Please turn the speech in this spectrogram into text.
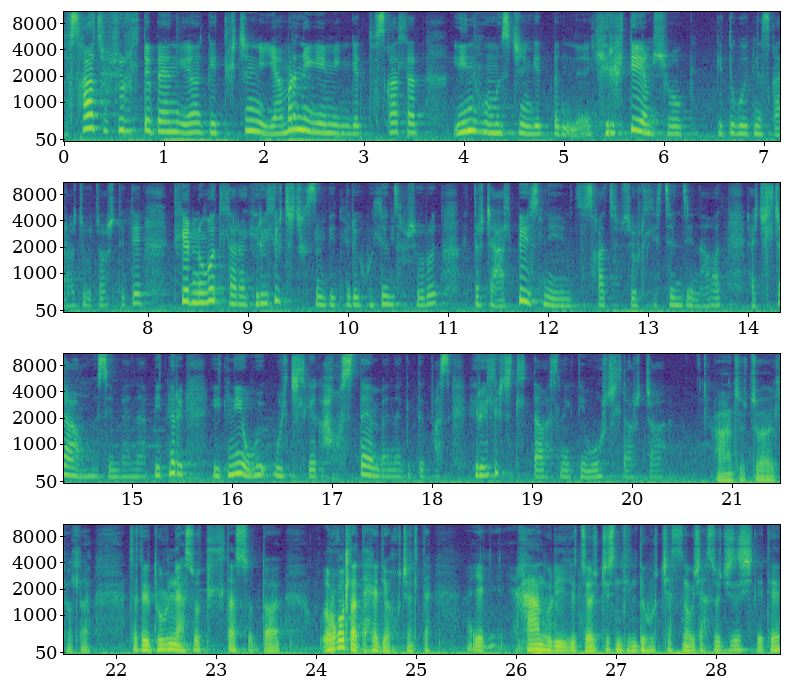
тусгай зөвшөөрөлтэй байна гэдэг чинь ямар нэг юм ингээд тусгаалаад энэ хүмүүс чинь ингээд хэрэгтэй юм шүү гэдэг үүднээс гаргаж өгч байгаа шүү дээ. Тэгэхээр нөгөө талаараа хэрэглэгч ч гэсэн бид нарыг хүлээн зөвшөөрөөд чи албан ёсны юм тусгай зөвшөөрөл лицензийг аваад ажиллаж байгаа хүмүүс юм байна. Бид нар эдний үйлчлэгийг авах хэрэгтэй юм байна гэдэг бас хэрэглэгч талтаа бас нэг тийм өөрчлөлт орж байгаа Аа зүг зүг ойлголоо. За тэгээ түрүүний асуудалтаас одоо ургуулаа дахиад явах чинь л та. Яг хаана хүрийг зорж исэн тэндээ хүрч чадсан уу гэж асууж ирсэн шүү дээ тий.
